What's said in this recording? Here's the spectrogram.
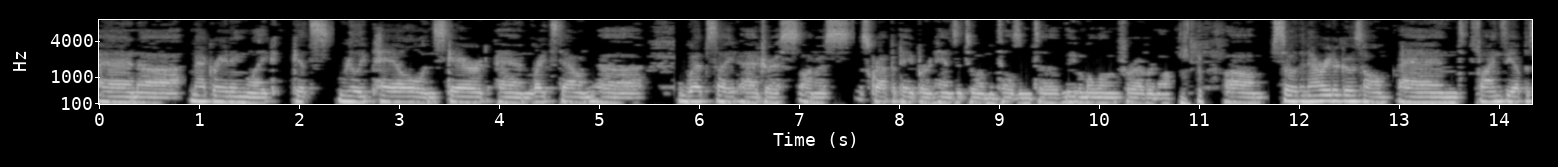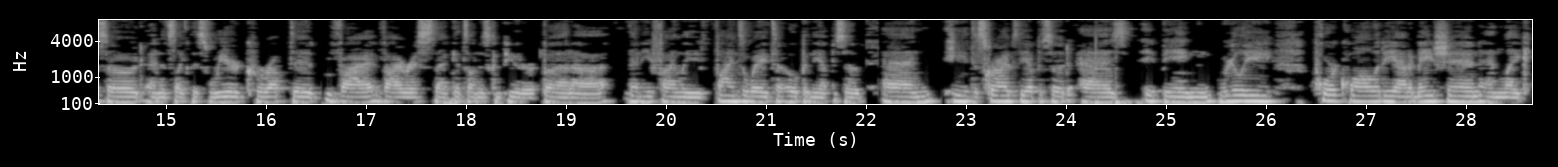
and uh, Matt Groening like gets really pale and scared and writes down a website address on a s- scrap of paper and hands it to him and tells him to leave him alone forever now. um, so the narrator goes home and finds the episode, and it's like this weird corrupted vi- virus that gets on his computer. But uh, then he finally finds a way to open the episode, and he describes the episode as it being really poor quality animation and like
